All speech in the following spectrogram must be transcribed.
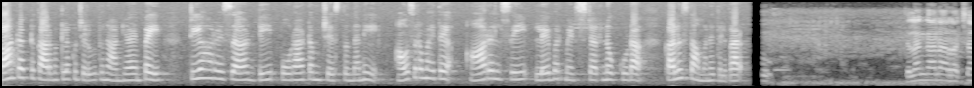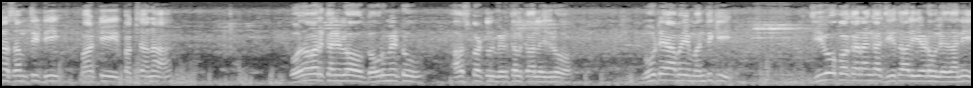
కాంట్రాక్ట్ కార్మికులకు జరుగుతున్న అన్యాయంపై టీఆర్ఎస్ డి పోరాటం చేస్తుందని అవసరమైతే ఆర్ఎల్సీ లేబర్ మినిస్టర్ను కూడా కలుస్తామని తెలిపారు. తెలంగాణ రక్షణ సమితి డి పార్టీ పక్షాన గోదావరి కనిలో గవర్నమెంటు హాస్పిటల్ మెడికల్ కాలేజీలో నూట యాభై మందికి జీవోపకారంగా జీతాలు ఇవ్వడం లేదని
